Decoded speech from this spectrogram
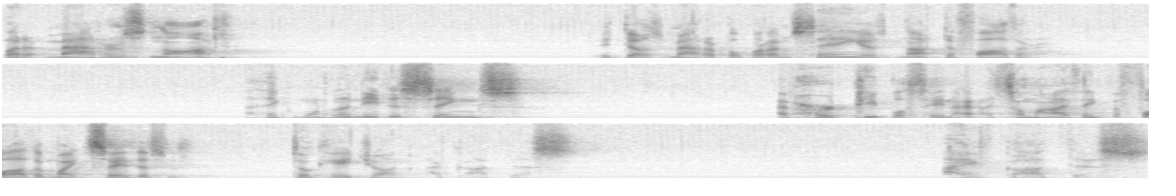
But it matters not. It does matter, but what I'm saying is not to Father. I think one of the neatest things I've heard people say, and somehow I think the Father might say this is, it's okay, John, I've got this. I've got this.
